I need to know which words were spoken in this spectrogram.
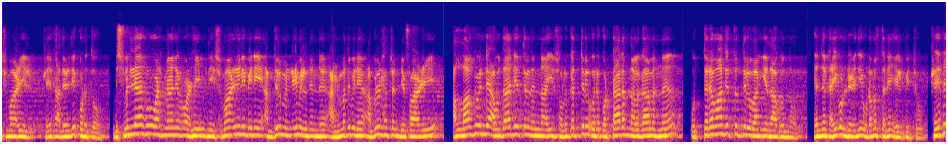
ഇസ്മായിൽ ഷെയ്ഖ് അത് എഴുതി കൊടുത്തു. ബിസ്മില്ലാഹു റഹ്മാൻ റഹീം. ഇസ്മായിൽ അബ്ദുൽ മുന്നീമിൽ നിന്ന് അഹമ്മദ് ബിന് അബുൽ ഹസൻ ജിഫാഴി അള്ളാഹുവിന്റെ ഔദാര്യത്തിൽ നിന്നായി സ്വർഗത്തിൽ ഒരു കൊട്ടാരം നൽകാമെന്ന് ഉത്തരവാദിത്വത്തിൽ വാങ്ങിയതാകുന്നു. എന്ന് കൈകൊണ്ടെഴുതി ഉടമസ്ഥനെ ഏൽപ്പിച്ചു. ഷെയ്ഖ്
